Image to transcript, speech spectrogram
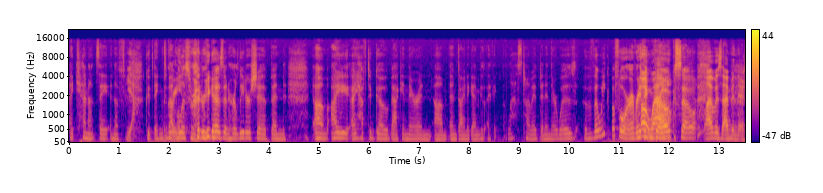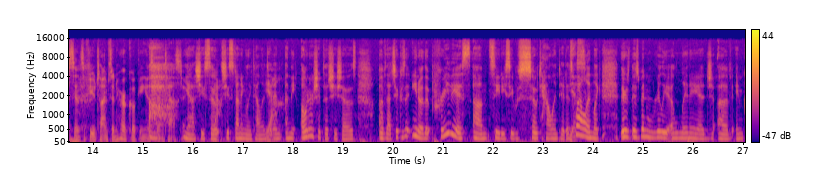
I cannot say enough Yeah. good things about Melissa Rodriguez and her leadership. And um, I, I have to go back in there and um, and dine again because I think the last time I'd been in there was the week before everything Oh, wow. broke. So Well, I was I've been there since a few times and her cooking is fantastic. Ah, Yeah, she's so Yeah. she's stunningly talented, Yeah. and, and the ownership that she shows of that too, because you know the previous um, CDC was so talented as Yes. well, and like there's there's been really a lineage of incredible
